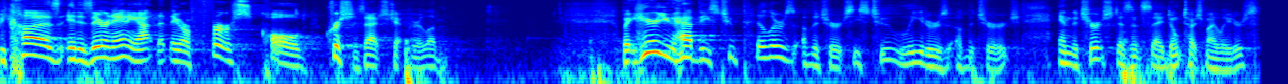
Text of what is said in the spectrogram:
because it is there in Antioch that they are first called Christians. Acts chapter 11. But here you have these two pillars of the church, these two leaders of the church, and the church doesn't say, Don't touch my leaders.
